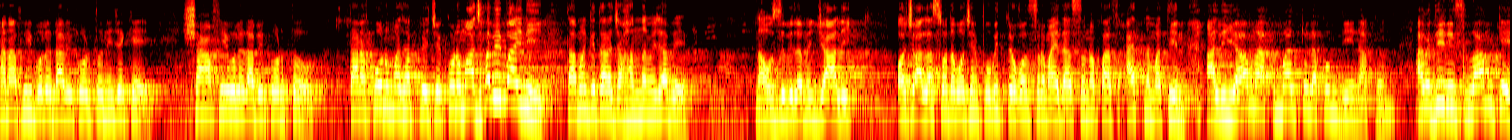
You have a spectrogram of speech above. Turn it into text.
হানাফি বলে দাবি করতো নিজেকে? সাফি বলে দাবি করতো? তারা কোন মাঝাব পেয়েছে? কোনো মাঝাবই পায়নি। তার মানে কি তারা জাহান্নামে যাবে? নাউজুবিল্লামিন জালিক। অথচ আল্লাহ সাদা বলছেন, পবিত্র কনসর মাইদা সোনা পাঁচ আয়াত নাম্বার তিন আলিয়াম আকমাল তুলাকুম দিন আকুম আমি দিন ইসলামকে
